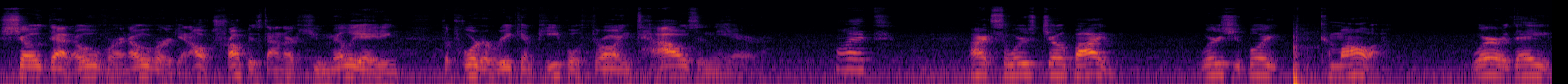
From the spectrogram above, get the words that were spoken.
showed that over and over again. Oh, Trump is down there humiliating the Puerto Rican people, throwing towels in the air. What? All right, so where's Joe Biden? Where's your boy Kamala? Where are they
